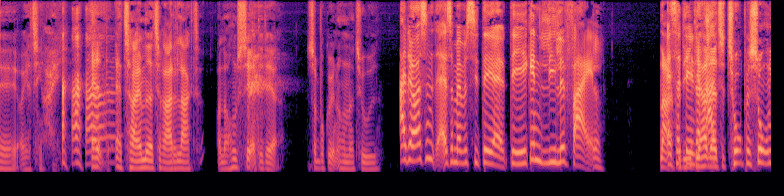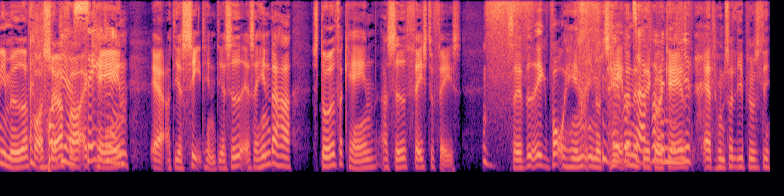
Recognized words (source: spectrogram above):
Øh, og jeg tænker, ej, alt er timet og tilrettelagt. Og når hun ser det der, så begynder hun at tude. Ej, det er også en, altså man vil sige, det er, det er ikke en lille fejl. Nej, Altså, fordi det de har ret- været til to personlige møder for at sørge for, at kagen... hende. Ja, og de har set hende. De har siddet, altså hende, der har stået for kagen, har siddet face to face. Så jeg ved ikke, hvor henne i notaterne det er gået galt, at hun så lige pludselig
